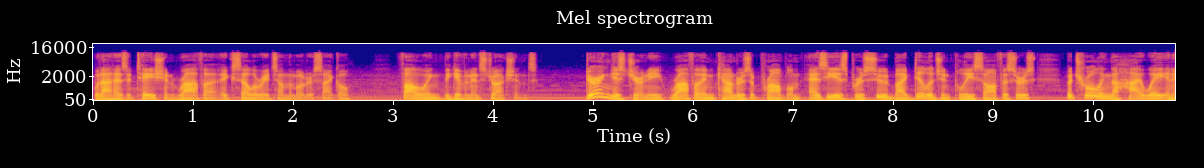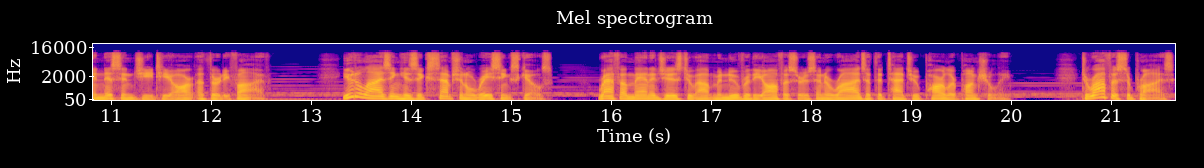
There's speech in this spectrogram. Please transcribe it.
Without hesitation, Rafa accelerates on the motorcycle, following the given instructions. During his journey, Rafa encounters a problem as he is pursued by diligent police officers patrolling the highway in a Nissan GTR R35. Utilizing his exceptional racing skills, Rafa manages to outmaneuver the officers and arrives at the tattoo parlor punctually. To Rafa's surprise,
